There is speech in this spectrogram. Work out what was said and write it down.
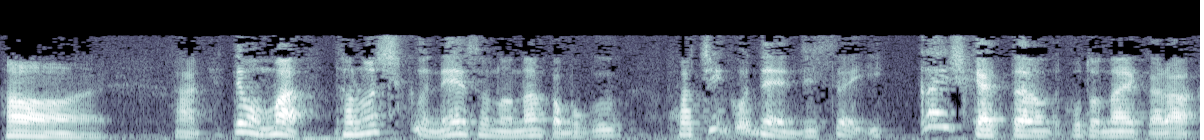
はい。はい、でもまあ、楽しくね、そのなんか僕、パチンコで実際1回しかやったことないから、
